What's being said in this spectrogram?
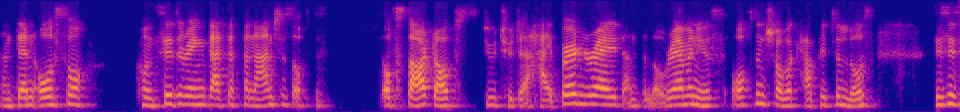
and then also considering that the financials of the of startups due to the high burn rate and the low revenues often show a capital loss. This is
